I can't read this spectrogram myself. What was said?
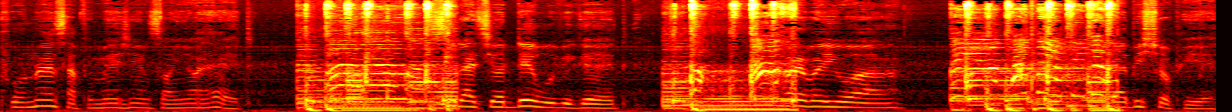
pronounce affirmations on your head so that your day will be good. Wherever you are, the bishop here.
